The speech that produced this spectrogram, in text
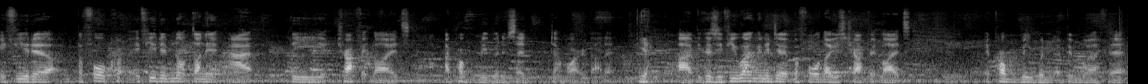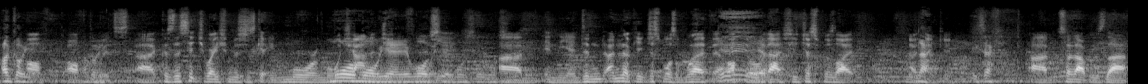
if you'd have before, if you'd have not done it at the traffic lights, I probably would have said, "Don't worry about it." Yeah. Uh, because if you weren't going to do it before those traffic lights, it probably wouldn't have been worth it. I got you. af- afterwards, because the situation was just getting more and more More and more, challenging. yeah, it was, it was, it was. Um, in the end, and, and look, it just wasn't worth it. Yeah, after all yeah. that, she just was like, "No, No, thank you." exactly. Um, so that was that.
